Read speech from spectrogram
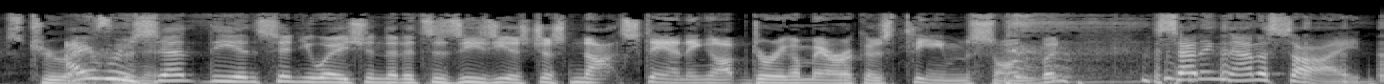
It's true. I I've it. resent the insinuation that it's as easy as just not standing up during America's theme song. But setting that aside,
